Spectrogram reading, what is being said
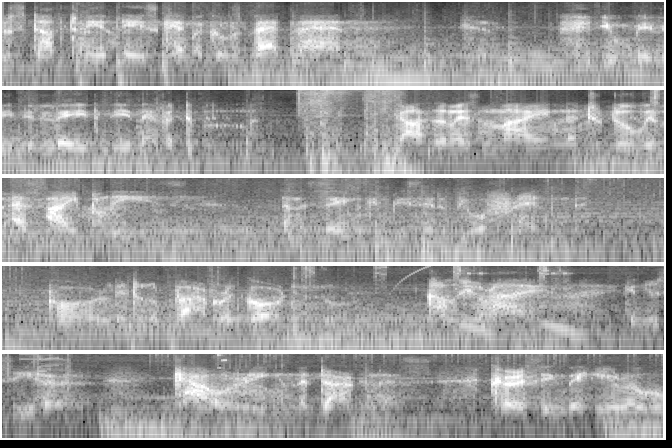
you stopped me at Ace Chemicals, Batman? you merely delayed the inevitable. Gotham is mine to do with as I please. And the same can be said of your friend. Poor little Barbara Gordon. Close your eyes. Can you see her? Cowering in the darkness, cursing the hero who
